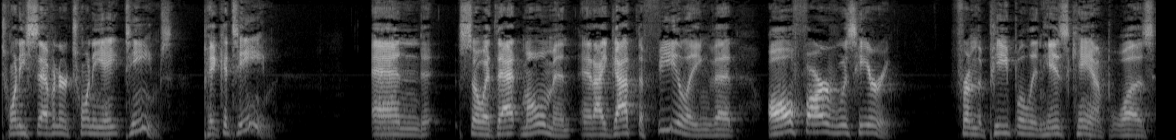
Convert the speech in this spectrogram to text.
27 or 28 teams. Pick a team. And so at that moment, and I got the feeling that all Favre was hearing from the people in his camp was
